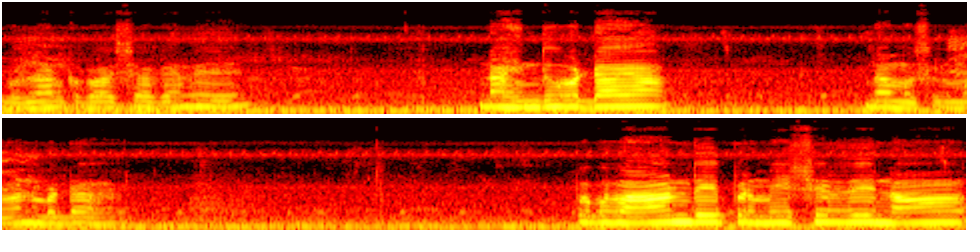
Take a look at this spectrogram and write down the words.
ਗੁਰੂ ਨਾਨਕ ਪਾਤਸ਼ਾਹ ਕਹਿੰਦੇ, ਨਾ ਹਿੰਦੂ ਵੱਡਾ ਆ ਨਾ ਮੁਸਲਮਾਨ ਵੱਡਾ ਹੈ। ਭਗਵਾਨ ਦੇ ਪਰਮੇਸ਼ਰ ਦੇ ਨਾਮ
